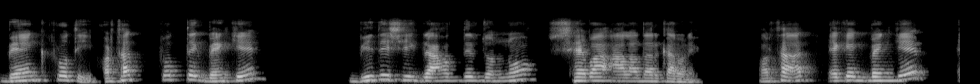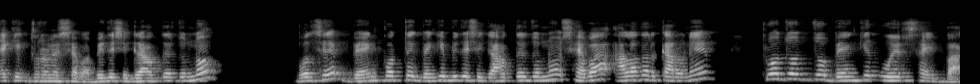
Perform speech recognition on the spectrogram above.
ব্যাংক প্রতি, অর্থাৎ প্রত্যেক ব্যাংকে বিদেশি গ্রাহকদের জন্য সেবা আলাদার কারণে, অর্থাৎ এক এক ব্যাংকে এক এক ধরনের সেবা। বিদেশি গ্রাহকদের জন্য বলছে, ব্যাংক, প্রত্যেক ব্যাংকে বিদেশি গ্রাহকদের জন্য সেবা আলাদার কারণে প্রযোজ্য ব্যাংকের ওয়েবসাইট বা,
